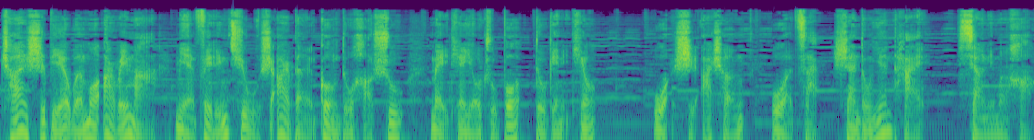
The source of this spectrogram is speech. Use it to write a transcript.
长按识别文末二维码，免费领取五十二本共读好书，每天有主播读给你听。我是阿成，我在山东烟台向你问好。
